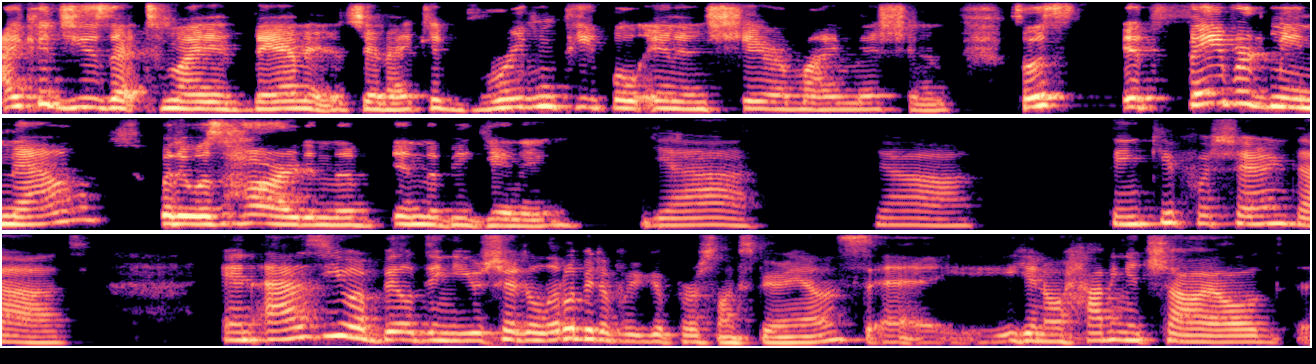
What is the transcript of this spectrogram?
I could use that to my advantage and I could bring people in and share my mission. So it's it favored me now, but it was hard in the in the beginning. Yeah. Yeah. Thank you for sharing that. And as you are building, you shared a little bit of your personal experience, uh, you know, having a child uh,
